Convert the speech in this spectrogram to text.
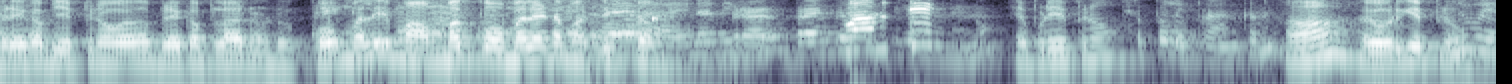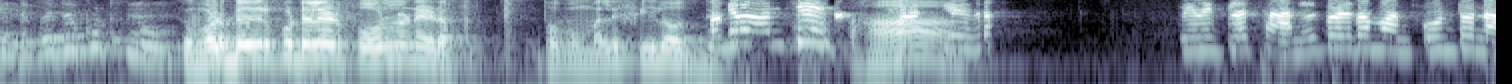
breakup చెప్పినావు కదా బ్రేకప్ లానే ఉండు. కోమలి మా అమ్మకి కోమలి అంటే మంచి ఇష్టం ప్రాంక్ నేను? ఎప్పుడు చెప్పినావు? ఎవరికి చెప్పినావు? నువ్వు ఎందుకు బెదురుకుంటున్నావు? ఎవడు బెదిరుకుంటలేడు ఫోన్లోనే పాపం మళ్ళీ ఫీల్ అవుద్ది. నేను ఇట్లా ఛానల్ పెడదాం అనుకుంటున్నా.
